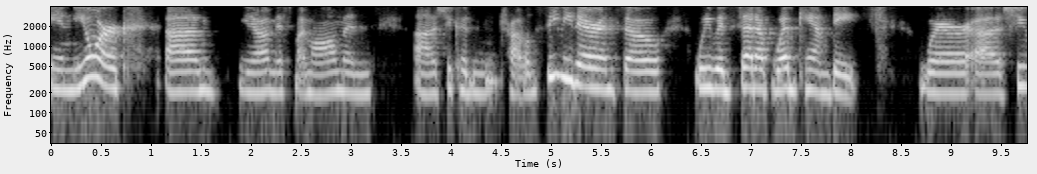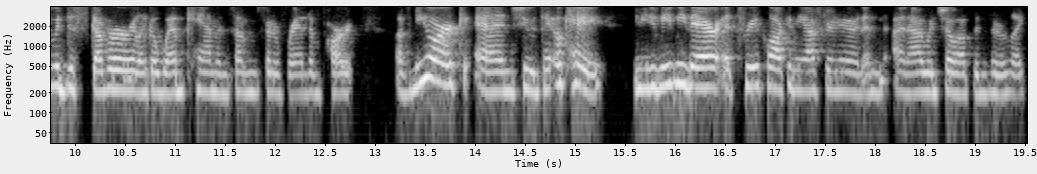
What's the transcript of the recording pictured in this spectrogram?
in New York, um, you know, I missed my mom and uh, she couldn't travel to see me there. And so we would set up webcam dates where uh, she would discover like a webcam in some sort of random part of New York. And she would say, okay, you need to meet me there at three o'clock in the afternoon. And, and I would show up and sort of like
